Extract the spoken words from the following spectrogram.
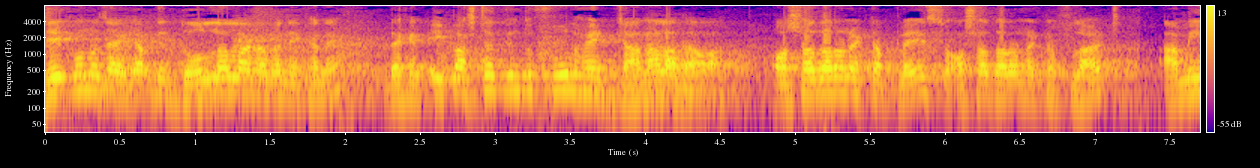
যে কোনো জায়গায় আপনি দোলনা লাগাবেন এখানে। দেখেন, এই পাশটা কিন্তু ফুল হাইট জানালা দেওয়া। অসাধারণ একটা প্লেস অসাধারণ একটা ফ্ল্যাট আমি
